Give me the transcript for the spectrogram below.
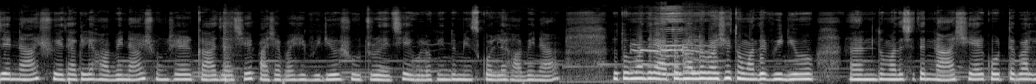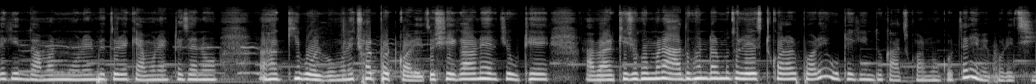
যে না, শুয়ে থাকলে হবে না, সংসারের কাজ আছে, পাশাপাশি ভিডিও শ্যুট রয়েছে, এগুলো কিন্তু মিস করলে হবে না। তো তোমাদের এত ভালোবাসি, তোমাদের ভিডিও তোমাদের সাথে না শেয়ার করতে পারলে কিন্তু আমার মনের ভেতরে কেমন একটা যেন কি বলব মানে ছটফট করে। তো সেই কারণে আর কি উঠে আবার কিছুক্ষণ মানে আধ ঘণ্টার মতো রেস্ট করার পরে উঠে কিন্তু কাজকর্ম করতে নেমে পড়েছি।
